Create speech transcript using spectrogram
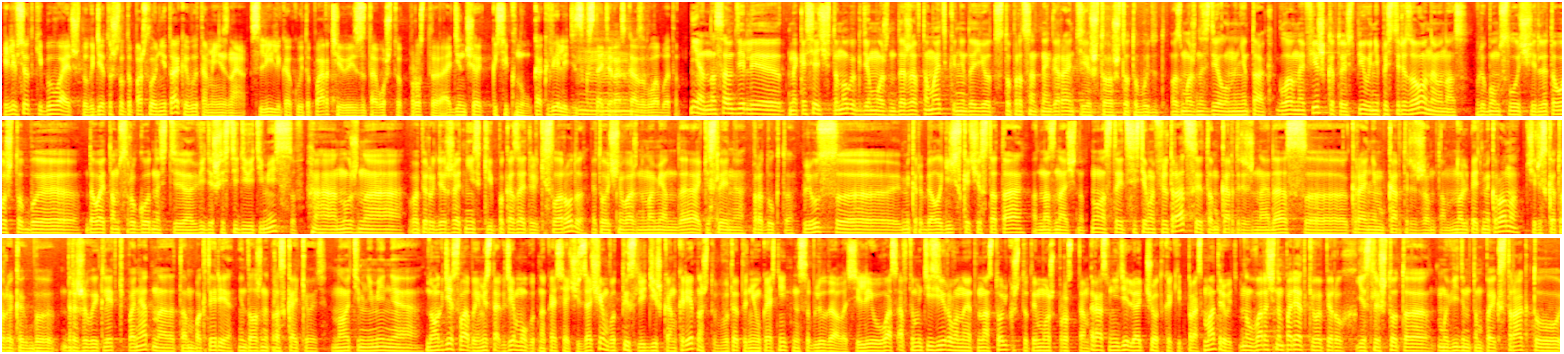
Или все-таки бывает, что где-то что-то пошло не так, и вы там, я не знаю, слили какую-то партию из-за того, что просто один человек косякнул? Как Велидец, кстати, рассказывал об этом. Не, на самом деле накосячить-то много где можно. Даже автоматика не дает стопроцентной гарантии, что что-то будет, возможно, сделано не так. Главная фишка, то есть пиво не пастеризованное у нас в любом случае. Для того, чтобы давать там срок годности в виде 6-9 месяцев, нужно, во-первых, держать низкий показатель кислорода. Это очень важный момент, да, окисления продукта. Плюс э, микробиологическая чистота однозначно. Ну, у нас стоит система фильтрации, там картриджная, да, с э, крайним картриджем там 0,5 микрона, через который как бы дрожжевые клетки, понятно, там бактерии не должны проскакивать. Но, тем не менее, Ну а где слабые места? Где могут могут накосячить. Зачем вот ты следишь конкретно, чтобы вот это неукоснительно соблюдалось? Или у вас автоматизировано это настолько, что ты можешь просто там раз в неделю отчет какие-то просматривать? Ну, в варочном порядке, во-первых, если что-то мы видим там по экстракту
